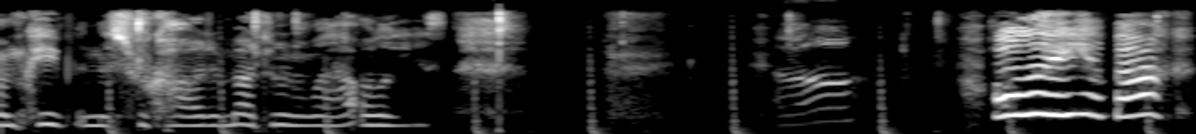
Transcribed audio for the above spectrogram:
I'm keeping this recording, but I don't know where Ollie is. Hello? Ollie, you're back!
